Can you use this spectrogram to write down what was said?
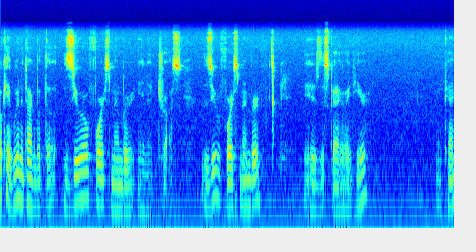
Okay, we're going to talk about the zero force member in a truss. The zero force member is this guy right here. Okay,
